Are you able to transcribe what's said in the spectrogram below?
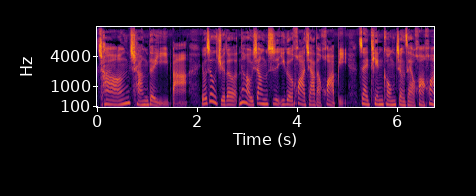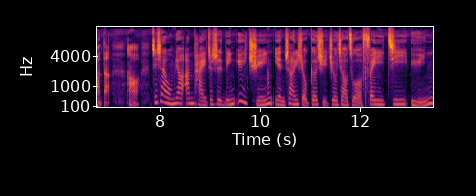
长长的尾巴。有时候觉得那好像是一个画家的画笔在天空正在画画的。好，接下来我们要安排就是林玉群演唱一首歌曲，就叫做《飞机云》。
